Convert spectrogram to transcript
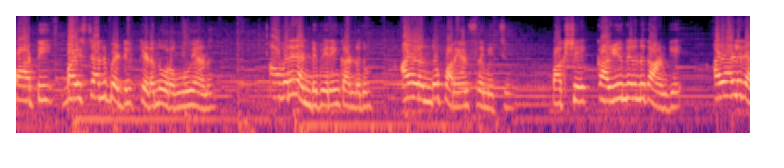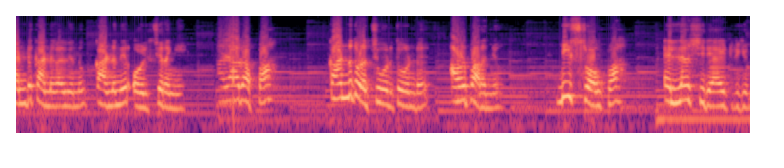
പാട്ടി ബൈസ്റ്റാൻഡ് ബെഡിൽ കിടന്നുറങ്ങുകയാണ്. അവരെ രണ്ടുപേരെയും കണ്ടതും അയാൾ എന്തോ പറയാൻ ശ്രമിച്ചു. പക്ഷേ കഴിയുന്നില്ലെന്ന് കാണുകെ അയാളുടെ രണ്ട് കണ്ണുകളിൽ നിന്നും കണ്ണുനീർ ഒഴിച്ചിറങ്ങി അയാളപ്പ കണ്ണു തുടച്ചു കൊടുത്തുകൊണ്ട് അവൾ പറഞ്ഞു ബി സ്ട്രോങ് പാ. എല്ലാം ശരിയായിട്ടിരിക്കും.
